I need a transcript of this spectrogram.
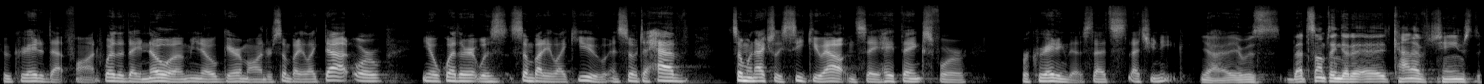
who created that font, whether they know him, you know, Garamond or somebody like that, or you know, whether it was somebody like you. And so to have someone actually seek you out and say, "Hey, thanks for for creating this," that's that's unique. Yeah, it was. That's something that it, it kind of changed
